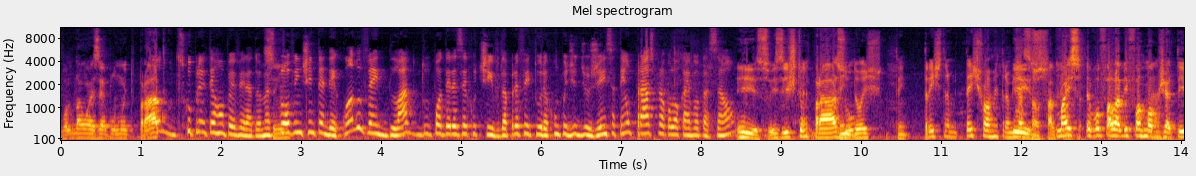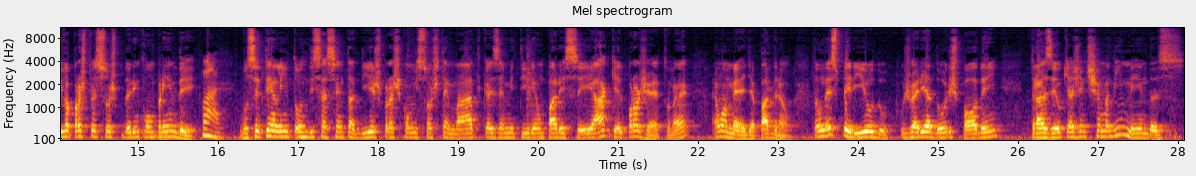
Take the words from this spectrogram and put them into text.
Vou dar um exemplo muito prático. Desculpe interromper, vereador, mas para o ouvinte entender, quando vem lá do Poder Executivo, da Prefeitura, com pedido de urgência, tem um prazo para colocar em votação? Isso, existe um prazo. Tem dois, tem três, três formas de tramitação. Isso, mas eu vou falar de forma é. objetiva para as pessoas poderem compreender. Claro. Você tem ali em torno de 60 dias para as comissões temáticas emitirem um parecer àquele projeto, né? É uma média padrão. Então, nesse período, os vereadores podem trazer o que a gente chama de emendas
